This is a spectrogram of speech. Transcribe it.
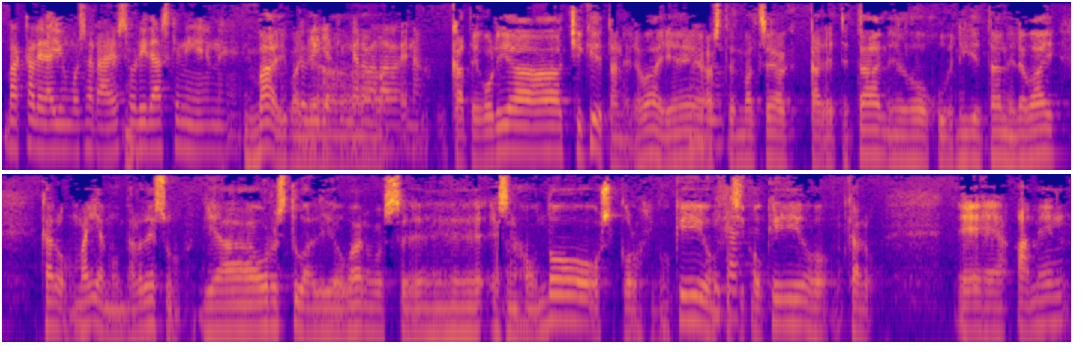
ba, kalera jungo zara, ez? Hori da azkenien, e, Bai, baina kategoria txikietan ere bai, eh? Mhm. azten baltzeak kadetetan edo juveniletan ere bai, Karo, maia non behar dezu. Ja horreztu balio, bueno, eh, ez nago ondo, o psikologikoki, o fizikoki, o, karo. Eh, amen,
